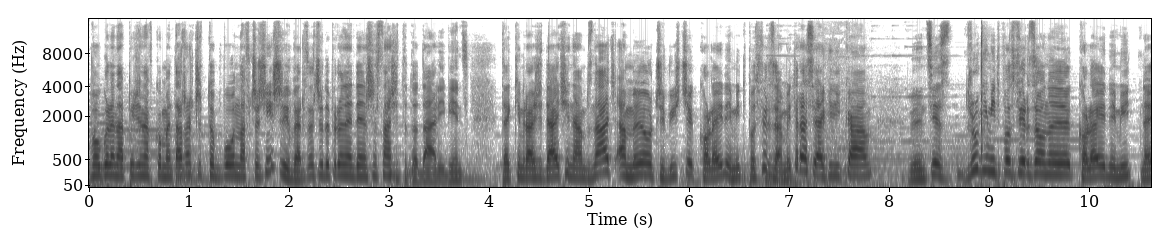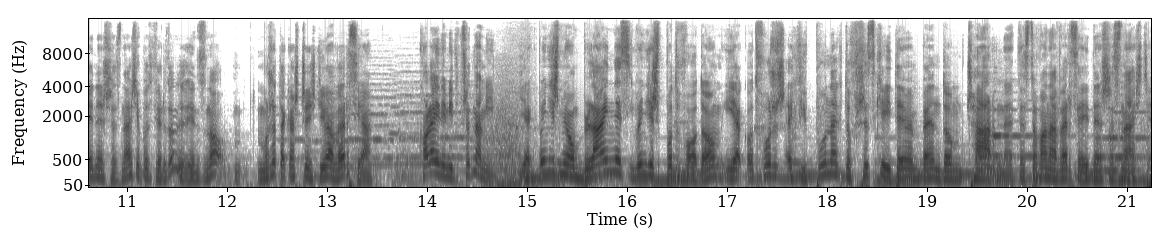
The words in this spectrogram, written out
w ogóle napiszcie nam w komentarzach, czy to było na wcześniejszych wersjach, czy dopiero na 1.16 to dodali, więc w takim razie dajcie nam znać, a my oczywiście kolejny mit potwierdzamy. I teraz ja klikam, więc jest drugi mit potwierdzony, kolejny mit na 1.16 potwierdzony, więc no, może taka szczęśliwa wersja. Kolejny mit przed nami. Jak będziesz miał blindness i będziesz pod wodą i jak otworzysz ekwipunek, to wszystkie itemy będą czarne. Testowana wersja 1.16.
